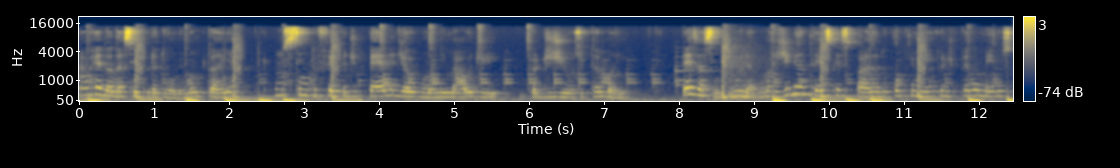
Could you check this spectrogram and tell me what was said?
Ao redor da cintura do homem montanha, um cinto feito de pele de algum animal de prodigioso tamanho. Presa à cintura, uma gigantesca espada do comprimento de pelo menos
